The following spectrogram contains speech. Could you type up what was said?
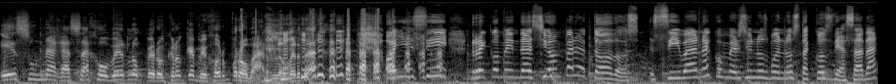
es un agasajo verlo, pero creo que mejor probarlo, ¿verdad? Oye, sí, recomendación para todos. Si van a comerse unos buenos tacos de asada,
